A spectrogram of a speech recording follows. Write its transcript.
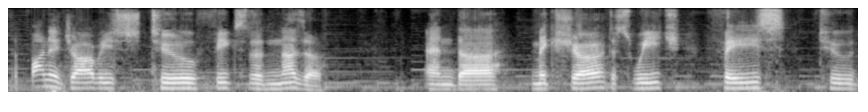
The final job is to fix the nozzle and uh, make sure the switch face to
